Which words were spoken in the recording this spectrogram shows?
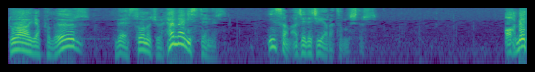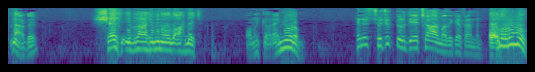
Dua yapılır ve sonucu hemen istenir. İnsan aceleci yaratılmıştır. Ahmet nerede? Şeyh İbrahim'in oğlu Ahmet. Onu göremiyorum. Henüz çocuktur diye çağırmadık efendim. Olur mu?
